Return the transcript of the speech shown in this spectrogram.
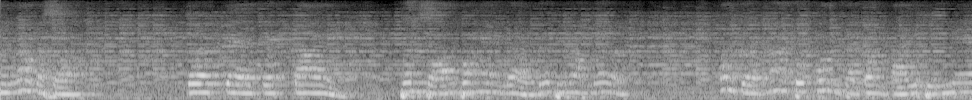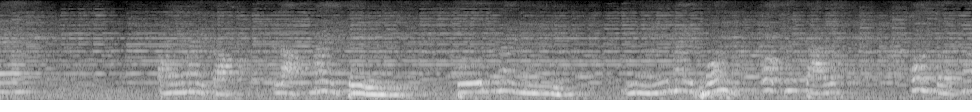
นี่เราก็สอนเกิดแก่เจ็บตายเพิ่นสอนเพิ่นให้แล้วเด้พี่น้องเด้อ คนเกิดมาทุกคนจะต้องตายถึงแน่ไปไม่กลับหลับไม่ตื่นฟื้นไม่มีหนีไม่พ้นก็คือตายคนเกิดมา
